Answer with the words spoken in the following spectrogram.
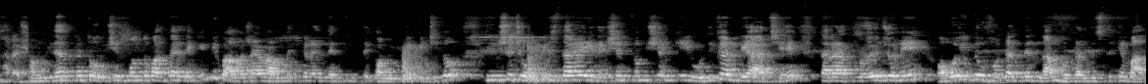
ধারায় সংবিধানটা তো অভিষেক বন্দ্যোপাধ্যায় লেখেননি, বাবা সাহেব আম্বেদকরের নেতৃত্বে কমিটি রেখেছিল তিনশো চব্বিশ ধারায় ইলেকশন কমিশনকে অধিকার দেওয়া আছে, তারা প্রয়োজনে অবৈধ ভোটারদের নাম ভোটার লিস্ট থেকে বাদ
